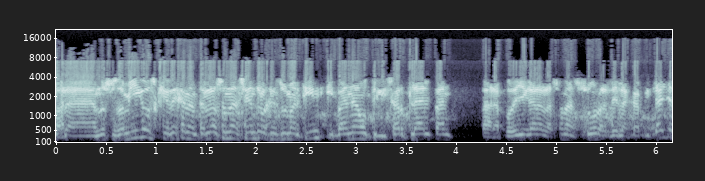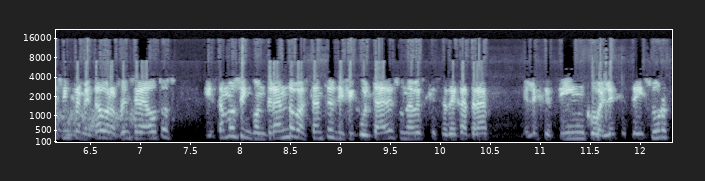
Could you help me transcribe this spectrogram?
Para nuestros amigos que dejan entrar la zona centro Jesús Martín y van a utilizar Tlalpan para poder llegar a la zona sur de la capital, ya se ha incrementado la frecuencia de autos y estamos encontrando bastantes dificultades una vez que se deja atrás el eje 5, el eje 6 sur,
